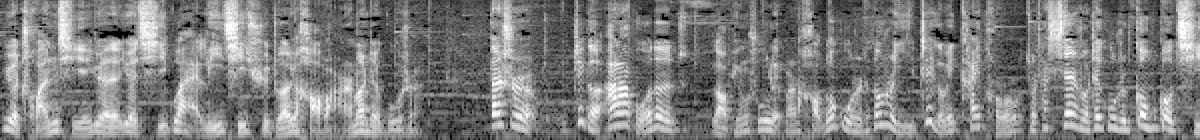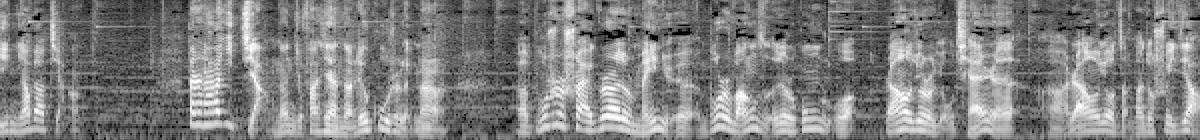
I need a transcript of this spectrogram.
越传奇越越奇怪、离奇曲折越好玩嘛。这个故事，但是这个阿拉伯的老评书里面的好多故事，它都是以这个为开头，就是他先说这故事够不够奇，你要不要讲？但是他一讲呢，你就发现呢，这个故事里面，呃，不是帅哥就是美女，不是王子就是公主，然后就是有钱人啊，然后又怎么就睡觉？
